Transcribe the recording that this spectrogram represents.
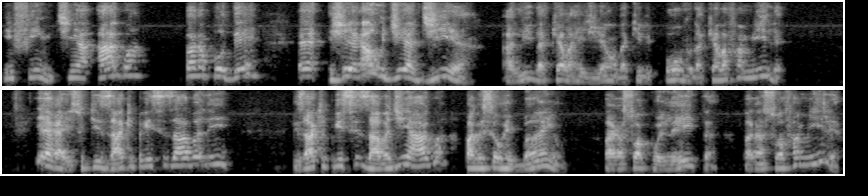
enfim, tinha água para poder é, gerar o dia a dia ali daquela região, daquele povo, daquela família. E era isso que Isaac precisava ali. Isaac precisava de água para o seu rebanho, para a sua colheita, para a sua família.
